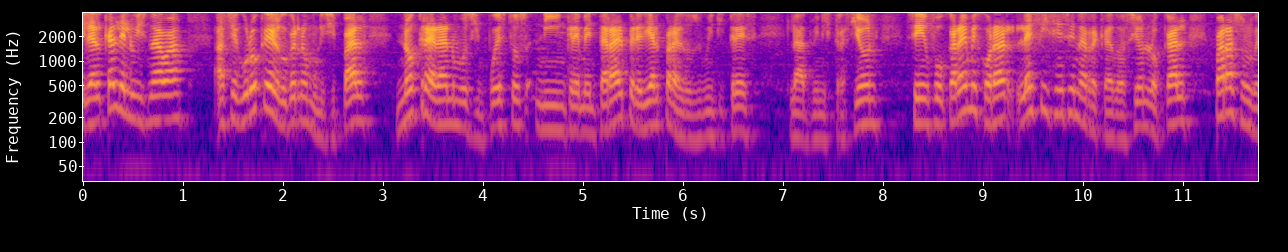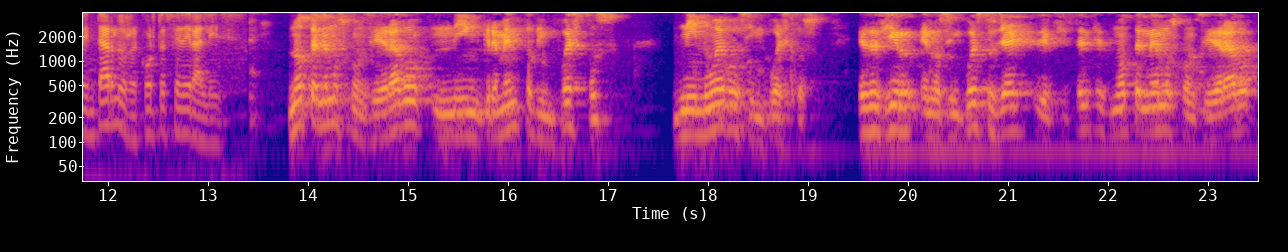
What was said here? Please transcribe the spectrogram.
El alcalde Luis Nava aseguró que el gobierno municipal no creará nuevos impuestos ni incrementará el predial para el 2023. La administración se enfocará en mejorar la eficiencia en la recaudación local para solventar los recortes federales. No tenemos considerado ni incremento de impuestos ni nuevos impuestos. Es decir, en los impuestos ya existentes no tenemos considerado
